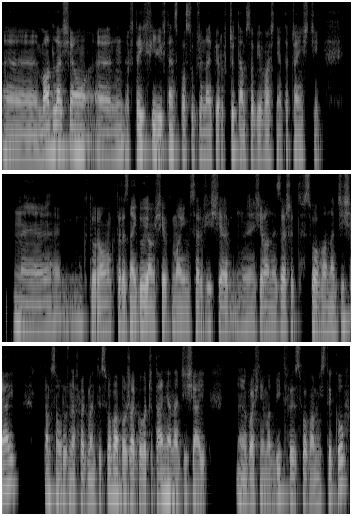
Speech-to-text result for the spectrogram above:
e, modlę się e, w tej chwili w ten sposób, że najpierw czytam sobie właśnie te części którą, które znajdują się w moim serwisie Zielony Zeszyt w Słowo na dzisiaj. Tam są różne fragmenty Słowa Bożego, czytania na dzisiaj, e, właśnie modlitwy, słowa mistyków.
